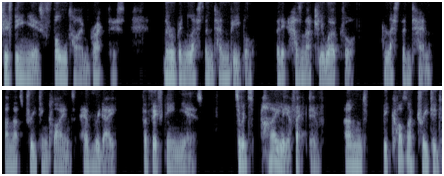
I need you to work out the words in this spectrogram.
15 years full time practice, there have been less than 10 people that it hasn't actually worked for. Less than 10. And that's treating clients every day for 15 years. So it's highly effective. And because I've treated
